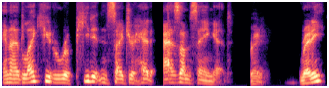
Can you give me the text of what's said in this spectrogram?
and I'd like you to repeat it inside your head as I'm saying it. Ready? Ready?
